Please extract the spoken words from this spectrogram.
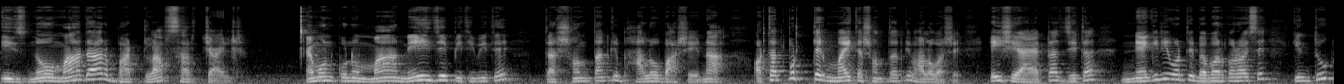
is no mother but loves her child. এমন কোনো মা নেই যে পৃথিবীতে তার সন্তানকে ভালোবাসে না। অর্থাৎ প্রত্যেক মাই তার সন্তানকে ভালোবাসে। এই সেই আয়াতটা যেটা নেগেটিভ অর্থে ব্যবহার করা হয়েছে, কিন্তু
